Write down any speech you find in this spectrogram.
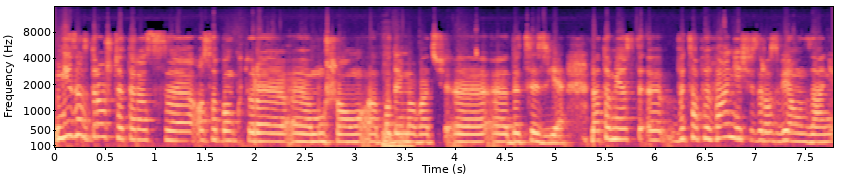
nie zazdroszczę teraz e, osobom, które e, muszą e, podejmować decyzje. Natomiast wycofywanie się z rozwiązań,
